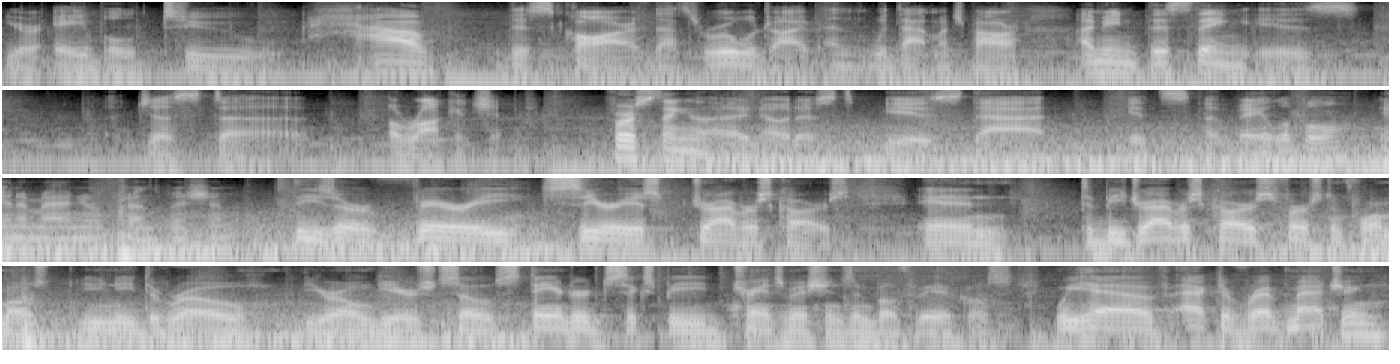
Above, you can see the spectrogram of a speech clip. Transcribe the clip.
you're able to have this car that's rear-wheel drive and with that much power. I mean, this thing is just uh, a rocket ship. First thing that I noticed is that it's available in a manual transmission. These are very serious driver's cars. And to be driver's cars, first and foremost, you need to row your own gears. So standard six-speed transmissions in both vehicles. We have active rev matching,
